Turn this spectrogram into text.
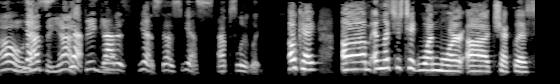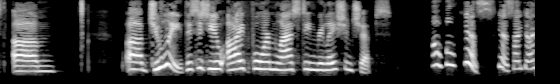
Oh, Yes. that's a yes, Yeah, big yes. That is yes. That's yes. Absolutely. Okay. Um, and let's just take one more uh, checklist. Um, uh, Julie, this is you. I form lasting relationships. Oh well, yes, yes. I, I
